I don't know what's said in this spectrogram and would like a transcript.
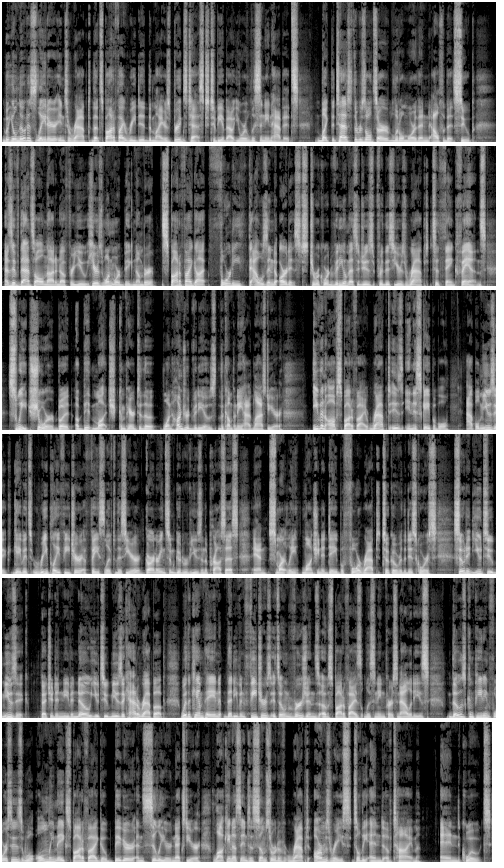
But you'll notice later into Wrapped that Spotify redid the Myers Briggs test to be about your listening habits. Like the test, the results are little more than alphabet soup. As if that's all not enough for you, here's one more big number. Spotify got 40,000 artists to record video messages for this year's Wrapped to thank fans. Sweet, sure, but a bit much compared to the 100 videos the company had last year. Even off Spotify, Wrapped is inescapable. Apple Music gave its replay feature a facelift this year, garnering some good reviews in the process, and smartly launching a day before Wrapped took over the discourse. So did YouTube Music. Bet you didn't even know YouTube Music had a wrap up, with a campaign that even features its own versions of Spotify's listening personalities. Those competing forces will only make Spotify go bigger and sillier next year, locking us into some sort of wrapped arms race till the end of time. End quote.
